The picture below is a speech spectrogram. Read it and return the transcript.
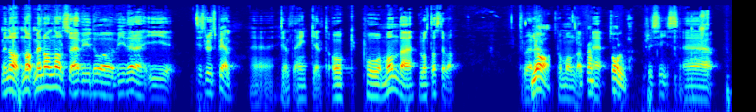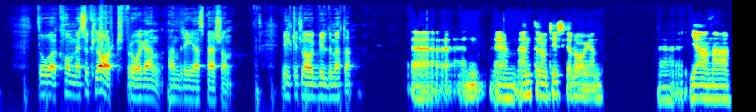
Med no- no- med 0-0 så är vi ju då vidare i, till slutspel, eh, helt enkelt. Och på måndag lottas det va? Tror jag Ja. det på måndag. Klockan Eh, 12. precis. Eh, då kommer såklart frågan Andreas Persson. Vilket lag vill du möta? Äh, äh, inte de tyska lagen. Äh, gärna,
